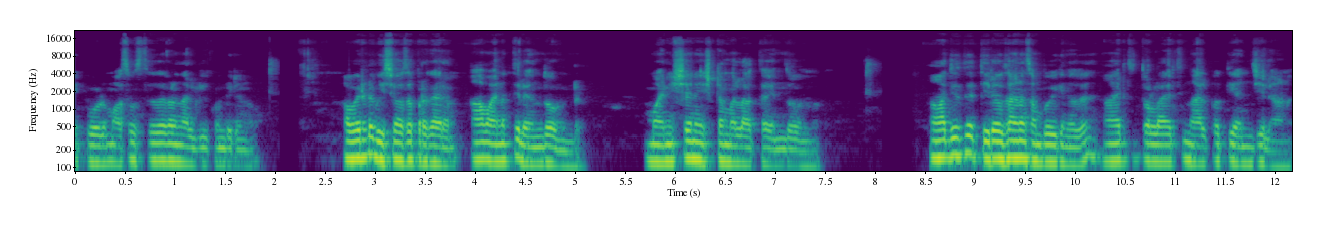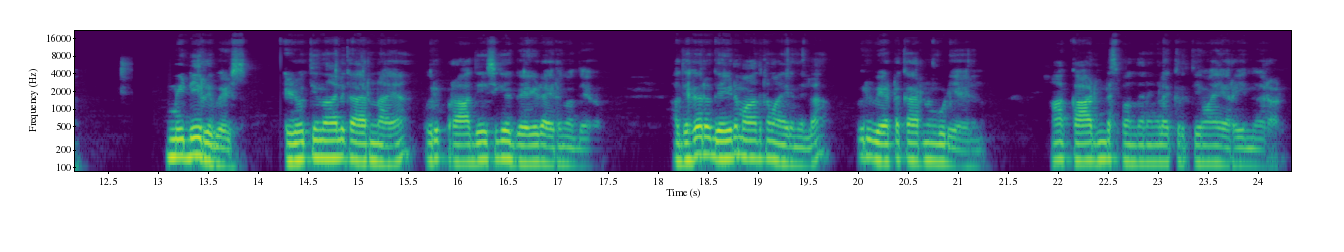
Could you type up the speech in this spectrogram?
എപ്പോഴും അസ്വസ്ഥതകൾ നൽകിക്കൊണ്ടിരുന്നു. അവരുടെ വിശ്വാസപ്രകാരം ആ വനത്തിൽ എന്തോ ഉണ്ട്. മനുഷ്യനെ ഇഷ്ടമല്ലാത്ത എന്തോ ഒന്ന്. ആദ്യത്തെ തിരോധാനം സംഭവിക്കുന്നത് ആയിരത്തി തൊള്ളായിരത്തി നാൽപ്പത്തി അഞ്ചിലാണ് മിഡി റിവേഴ്സ് എഴുപത്തിനാലുകാരനായ ഒരു പ്രാദേശിക ഗൈഡായിരുന്നു അദ്ദേഹം. അദ്ദേഹം ഒരു ഗൈഡ് മാത്രമായിരുന്നില്ല ഒരു വേട്ടക്കാരനും കൂടിയായിരുന്നു. ആ കാടിന്റെ സ്പന്ദനങ്ങളെ കൃത്യമായി അറിയുന്ന ഒരാൾ.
